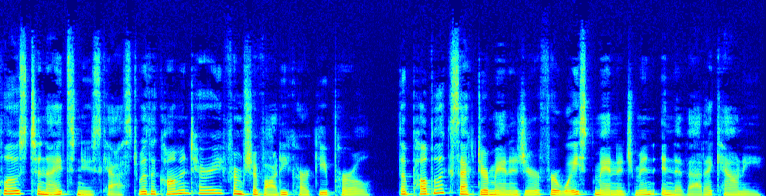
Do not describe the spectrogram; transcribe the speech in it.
Close tonight's newscast with a commentary from Shavati Karki Pearl, the Public Sector Manager for Waste Management in Nevada County.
